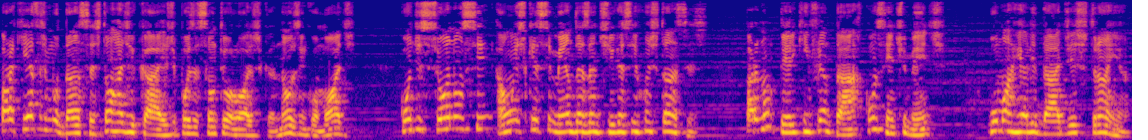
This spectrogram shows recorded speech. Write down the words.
Para que essas mudanças tão radicais de posição teológica não os incomode, condicionam-se a um esquecimento das antigas circunstâncias, para não terem que enfrentar conscientemente uma realidade estranha,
